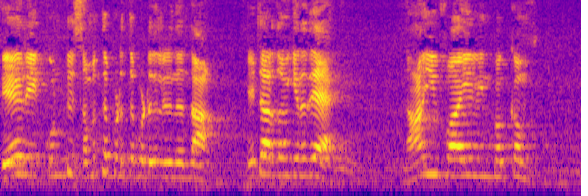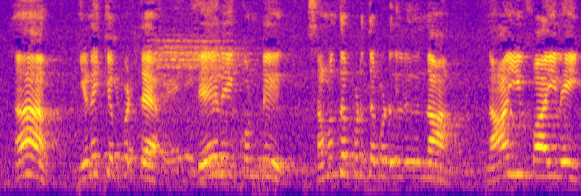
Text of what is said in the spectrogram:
ஃபேலை கொண்டு சம்பந்தப்படுத்தப்பட்டதில் இருந்துதான் என்ன அர்த்தம் வைக்கிறதே? நாயிஃபாயிலின் பக்கம் ஆ, இணைக்கப்பட்ட வேலை கொண்டு சம்பந்தப்படுத்தப்பட்டதிலிருந்தான் நாயிஃபாயிலை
